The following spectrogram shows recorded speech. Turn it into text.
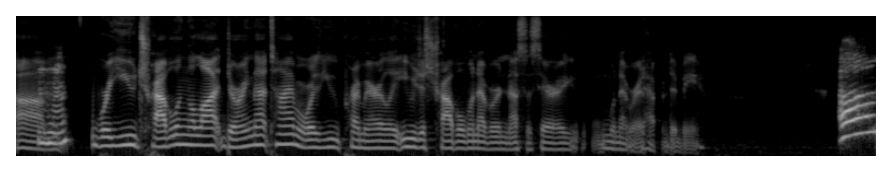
Um, mm-hmm. Were you traveling a lot during that time, or were you primarily you would just travel whenever necessary, whenever it happened to be? Um,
